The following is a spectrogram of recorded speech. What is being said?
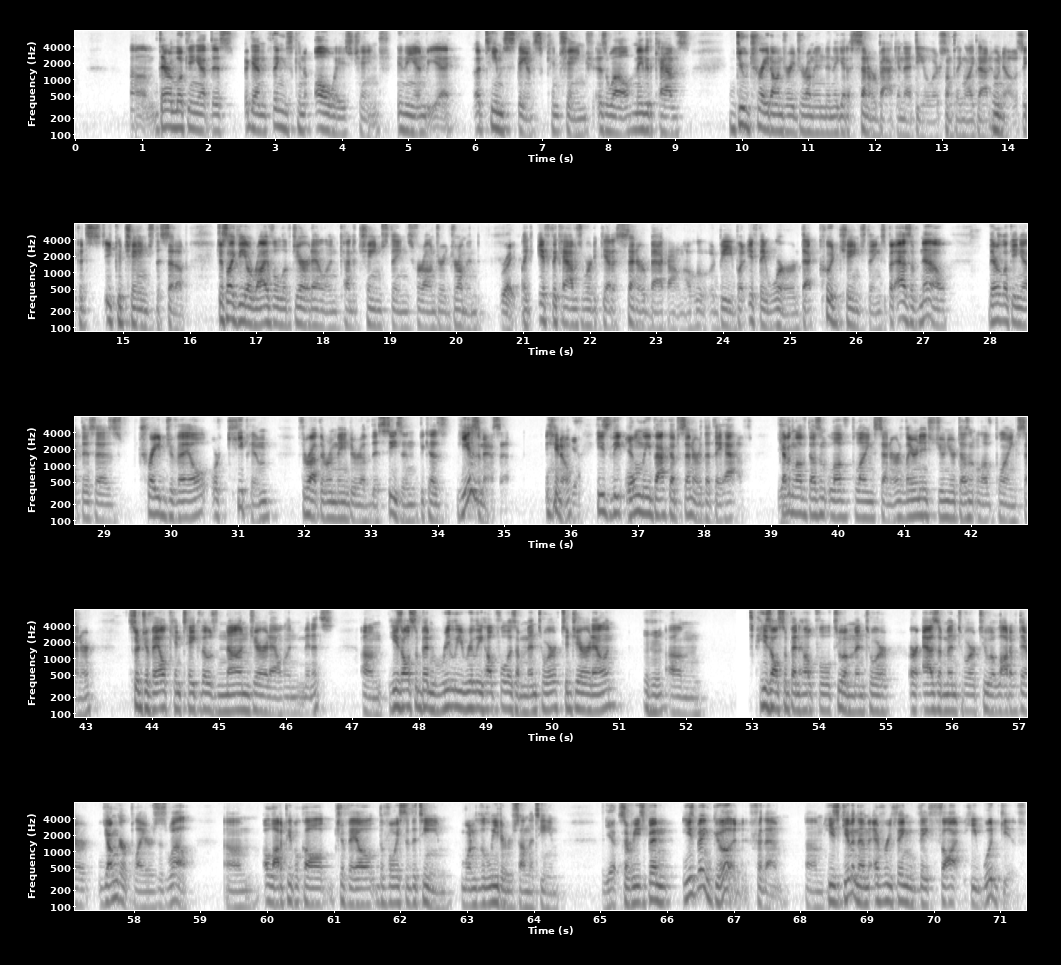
Um, they're looking at this again. Things can always change in the NBA. A team's stance can change as well. Maybe the Cavs do trade Andre Drummond and they get a center back in that deal or something like that. Who knows? It could it could change the setup. Just like the arrival of Jarrett Allen kind of changed things for Andre Drummond Right. like if the Cavs were to get a center back, I don't know who it would be, but if they were, that could change things. But as of now, they're looking at this as trade JaVale or keep him throughout the remainder of this season because he is an asset. You know, Yeah. he's the Yep. only backup center that they have. Yep. Kevin Love doesn't love playing center. Larry Nance Jr. doesn't love playing center. So JaVale can take those non Jarrett Allen minutes. Um, he's also been really, really helpful as a mentor to Jarrett Allen. hmm Um, he's also been helpful to a mentor or as a mentor to a lot of their younger players as well. Um, a lot of people call JaVale the voice of the team, one of the leaders on the team. Yep. So he's been he's been good for them. Um, he's given them everything they thought he would give.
